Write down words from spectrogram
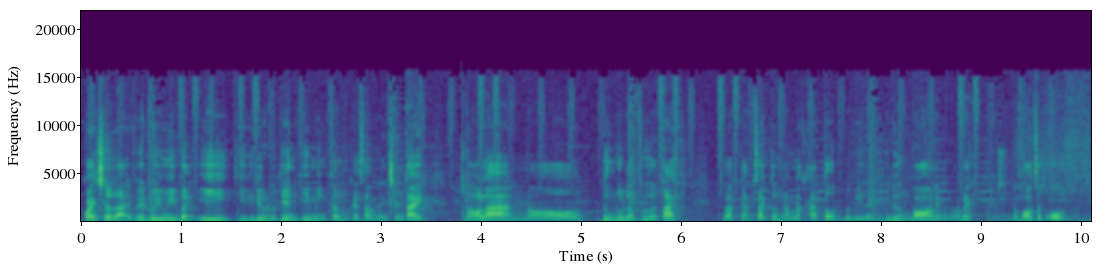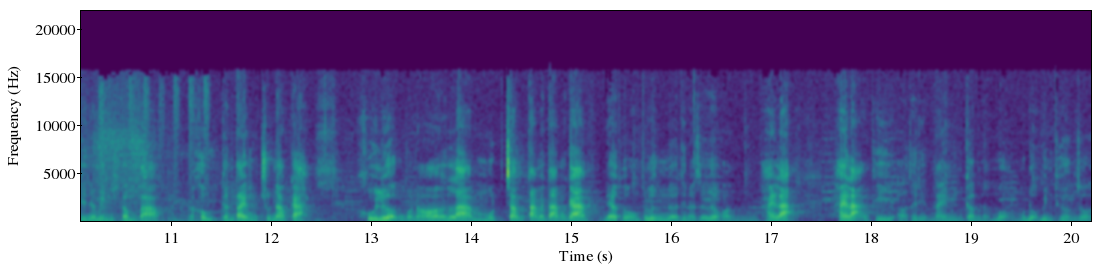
Quay trở lại với Realme 7i thì cái điều đầu tiên khi mình cầm cái giỏ này trên tay đó là nó tương đối là vừa tay và cảm giác cầm nắm là khá tốt bởi vì là những cái đường bo này của nó này nó bo rất ổn khiến cho mình cầm vào nó không bị cấn tay một chút nào cả. Khối lượng của nó là 188 g đeo theo ống lưng nữa thì nó sẽ rơi khoảng hai lạng. Hai lạng thì ở thời điểm này mình cầm nó cũng ở mức độ bình thường rồi.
